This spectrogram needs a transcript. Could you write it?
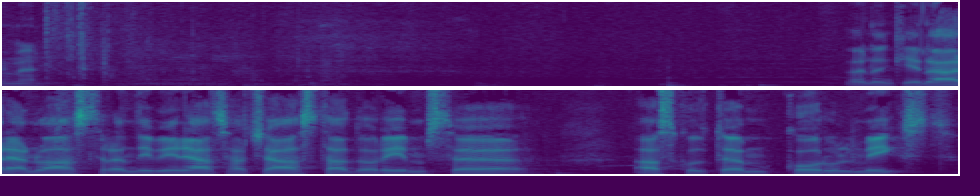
Amen. În închinarea noastră în dimineața aceasta dorim să ascultăm corul mixt,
